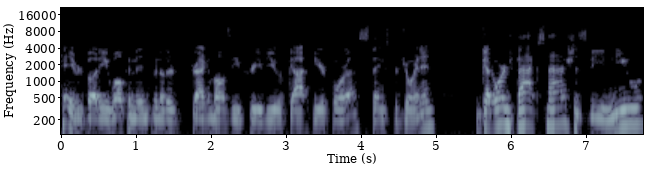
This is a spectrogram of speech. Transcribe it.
Hey everybody, welcome into another Dragon Ball Z preview we've got here for us. Thanks for joining. We've got Orange Back Smash as the new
